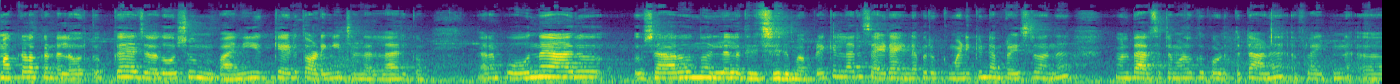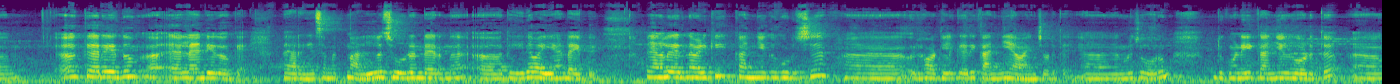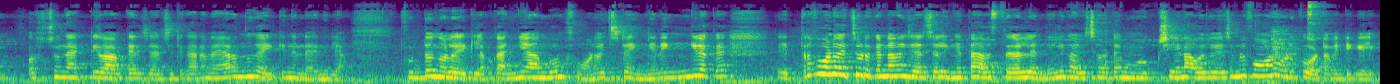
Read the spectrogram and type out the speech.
മക്കളൊക്കെ ഉണ്ടല്ലോ. അവർക്കൊക്കെ ജലദോഷവും പനിയൊക്കെ ആയിട്ട് തുടങ്ങിയിട്ടുണ്ട് എല്ലാവർക്കും. കാരണം പോകുന്ന ആ ഒരു ഉഷാറൊന്നും ഇല്ലല്ലോ തിരിച്ചു വരുമ്പോൾ അപ്പോഴേക്കും എല്ലാവരും സൈഡായിട്ടുണ്ട് അപ്പോൾ രുക്കുമണിക്കും ടെമ്പറേച്ചർ വന്ന് നമ്മൾ പാരസെറ്റമോളൊക്കെ കൊടുത്തിട്ടാണ് ഫ്ലൈറ്റിന് കയറിയതും ലാൻഡ് ചെയ്തതും ഒക്കെ. അപ്പോൾ ഇറങ്ങിയ സമയത്ത് നല്ല ചൂടുണ്ടായിരുന്നു. തീരെ വയ്യാണ്ടായിപ്പോയി. അപ്പോൾ ഞങ്ങൾ വരുന്ന വഴിക്ക് കഞ്ഞിയൊക്കെ കുടിച്ച് ഒരു ഹോട്ടലിൽ കയറി കഞ്ഞിയാണ് വാങ്ങിച്ചു കൊടുത്തത് ഞങ്ങൾ ചോറും രുക്കുമണിക്ക് കഞ്ഞിയൊക്കെ കൊടുത്ത് കുറച്ചൊന്ന് ആക്റ്റീവ് ആവട്ടെ വിചാരിച്ചിട്ട്. കാരണം വേറെ ഒന്നും കഴിക്കുന്നുണ്ടായിരുന്നില്ല ഫുഡൊന്നും ഉള്ളത് കഴിക്കില്ല. അപ്പോൾ കഞ്ഞിയാകുമ്പോൾ ഫോൺ വെച്ചിട്ട് എങ്ങനെയെങ്കിലുമൊക്കെ എത്ര ഫോൺ വെച്ച് കൊടുക്കണ്ടെന്ന് വിചാരിച്ചാൽ ഇങ്ങനത്തെ അവസ്ഥകളിൽ എന്തെങ്കിലും കഴിച്ചോട്ടെ ക്ഷീണാവല്ലോ ചോദിച്ചാൽ നമ്മൾ ഫോൺ കൊടുക്കും ഓട്ടോമാറ്റിക്കലി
